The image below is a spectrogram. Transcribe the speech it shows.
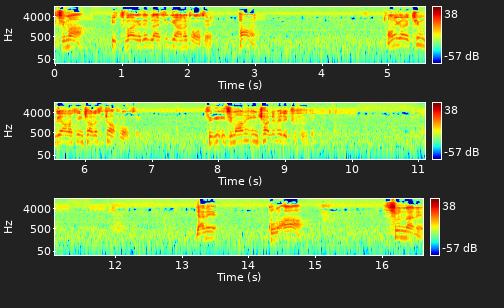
icma, ittifaq ediblər ki, qiyamət olacaq. Hamı. Ona görə kim qiyaməti inkarlısı kafir olacaq. Çünki icmanı inkar eləmək də küfürdür. Yəni, Quran, sünnəni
